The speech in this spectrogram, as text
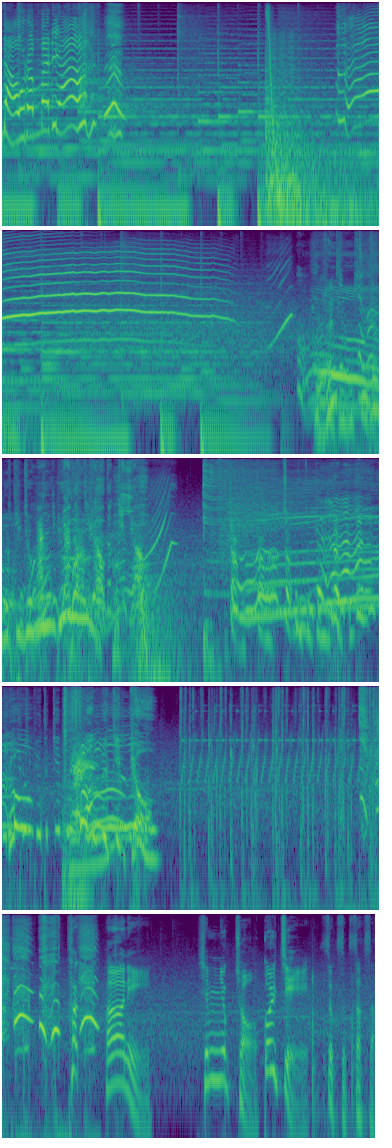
나오란 말이야! 느낌표 탁 하니 16초 꼴찌 쓱쓱싹싹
